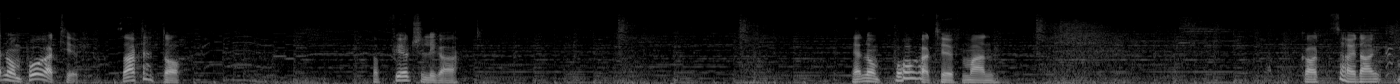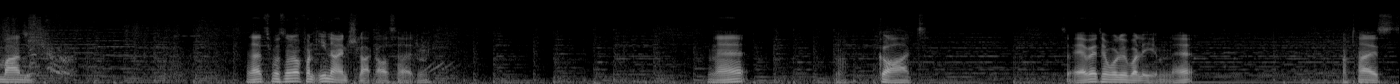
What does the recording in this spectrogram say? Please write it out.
Hat nur ein Purativ. Sagt er doch. Viertschilliger. Er hat nur ein Purativ, Mann. Gott sei Dank, Mann. Ich muss nur noch von ihnen einen Schlag aushalten. Ne? Oh Gott. So, er wird ja wohl überleben, ne? Das heißt,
